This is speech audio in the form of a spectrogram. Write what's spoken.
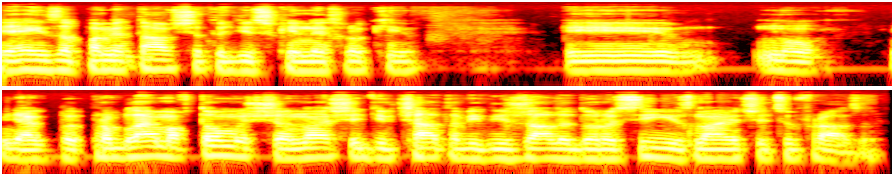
Я її запам'ятав ще тоді з шкільних років. І ну, якби проблема в тому, що наші дівчата від'їжджали до Росії, знаючи цю фразу.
